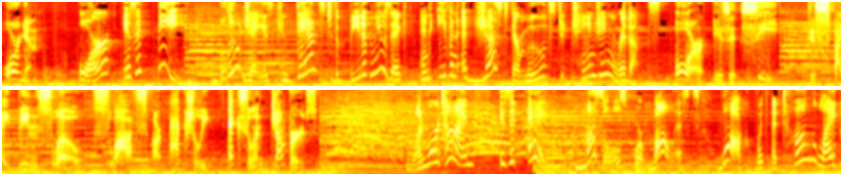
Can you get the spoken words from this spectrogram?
organ? Or is it B? Blue jays can dance to the beat of music and even adjust their moves to changing rhythms. Or is it C? Despite being slow, sloths are actually excellent jumpers. One more time. Is it A? Mussels or mollusks walk with a tongue like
